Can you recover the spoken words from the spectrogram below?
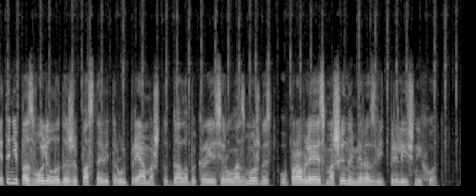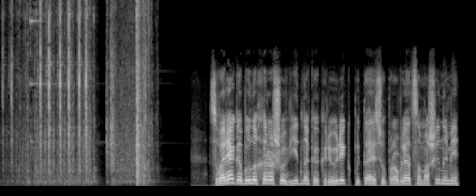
Это не позволило даже поставить руль прямо, что дало бы крейсеру возможность, управляясь машинами, развить приличный ход. С варяга было хорошо видно, как Рюрик, пытаясь управляться машинами,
